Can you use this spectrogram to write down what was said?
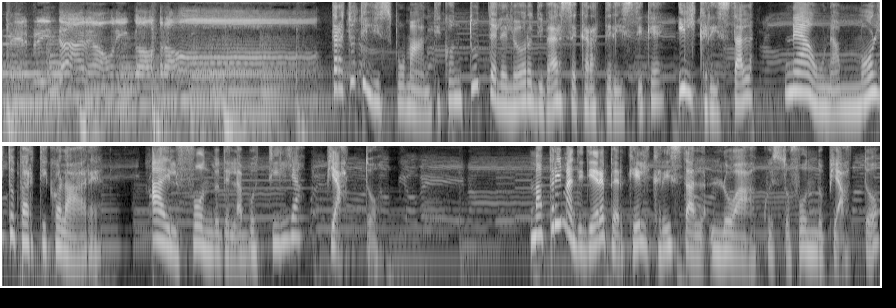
per brindare a un incontro tra tutti gli spumanti, con tutte le loro diverse caratteristiche, il Crystal ne ha una molto particolare. Ha il fondo della bottiglia piatto. Ma prima di dire perché il Crystal lo ha, questo fondo piatto,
